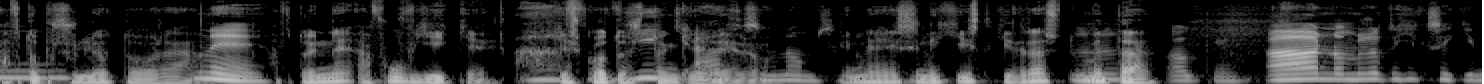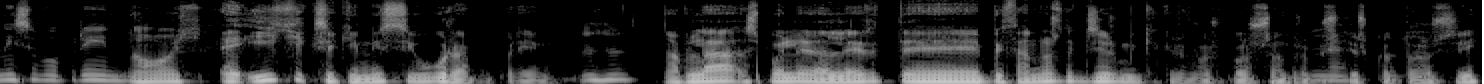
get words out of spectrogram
Αυτό που σου λέω τώρα. Ναι. Αυτό είναι αφού βγήκε Α, και αυτό σκότωσε τον βγήκε. Α, Γκερέρο. συγγνώμη, συγγνώμη, Είναι συγγνώμη. συνεχίστηκε η δράση του Μμμ, μετά. οκ. Α, νομίζω ότι είχε ξεκινήσει από πριν. Όχι. Ε, είχε ξεκινήσει σίγουρα από πριν. Μμμ. Απλά, spoiler alert, ε, πιθανώς δεν ξέρουμε και ακριβώς πόσους ανθρώπους Ναι, είχε οκ. σκοτώσει.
